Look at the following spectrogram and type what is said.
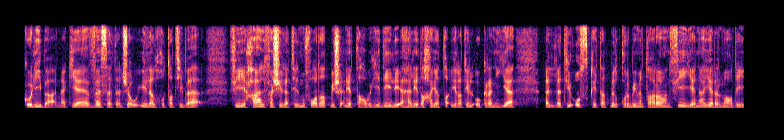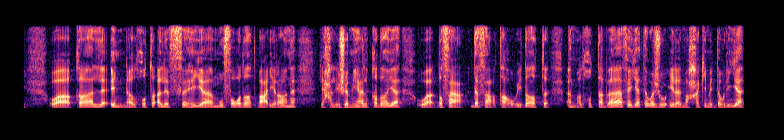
كوليبا أن كييف ستلجأ إلى الخطة باء في حال فشلت المفاوضات بشأن التعويض لأهالي ضحايا الطائرة الأوكرانية التي أسقطت بالقرب من طهران في يناير الماضي. وقال إن الخطة ألف هي مفاوضات مع إيران لحل جميع القضايا ودفع دفع تعويضات. أما الخطة باء فهي توجه إلى المحاكم الدولية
